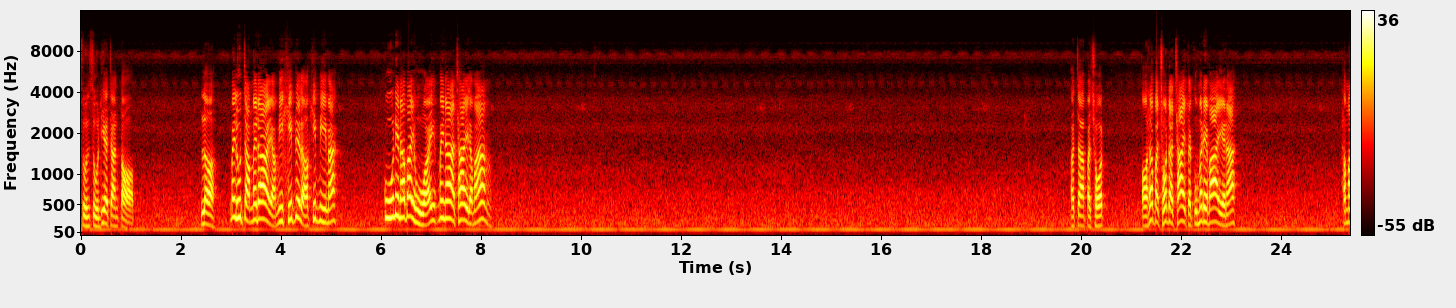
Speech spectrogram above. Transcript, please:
00ที่อาจารย์ตอบ เหรอ ไม่รู้จำไม่ได้อะ มีคลิปด้วยเหรอ คลิปมีไหมกูเนี่ยนะใบ้หวย ไม่น่าใช่ละมั้ง อาจารย์ประชด อ๋อถ้าประชดอะใช่ แต่กูไม่ได้ใบ้อะนะทำไม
